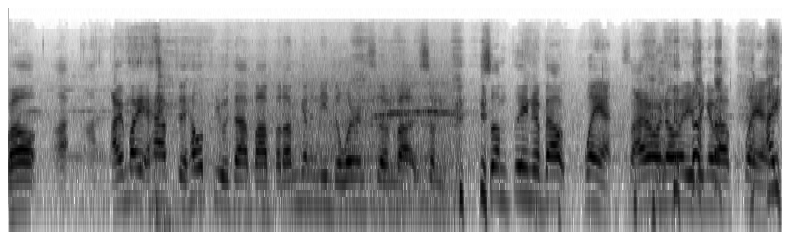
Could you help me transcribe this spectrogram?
Well, I, I, might have to help you with that, Bob, but I'm going to need to learn some uh, some something about plants. I don't know anything about plants. I,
